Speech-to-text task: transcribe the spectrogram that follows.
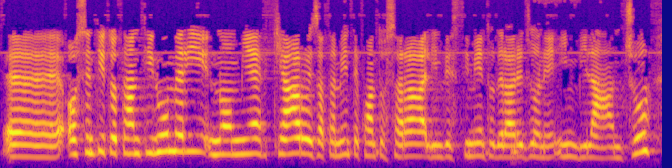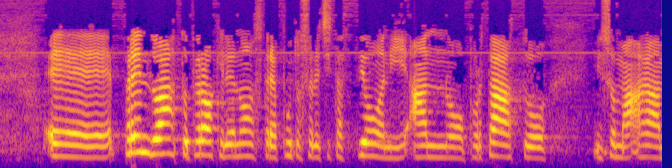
Eh, ho sentito tanti numeri, non mi è chiaro esattamente quanto sarà l'investimento della Regione in bilancio, eh, prendo atto però che le nostre appunto, sollecitazioni hanno portato insomma, a,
